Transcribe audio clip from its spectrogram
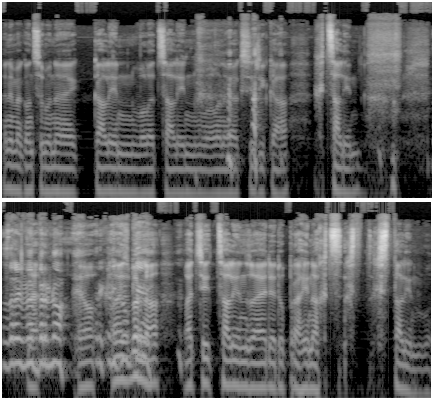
nevím, jak on se jmenuje, Kalin, vole, Calin, vole, nevím, jak si říká, Chcalin. Zdravíme Ne, Brno. Jo, on je z. Brna, ať si Calin zajede do Prahy na chc, chc, Chstalin. vole.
